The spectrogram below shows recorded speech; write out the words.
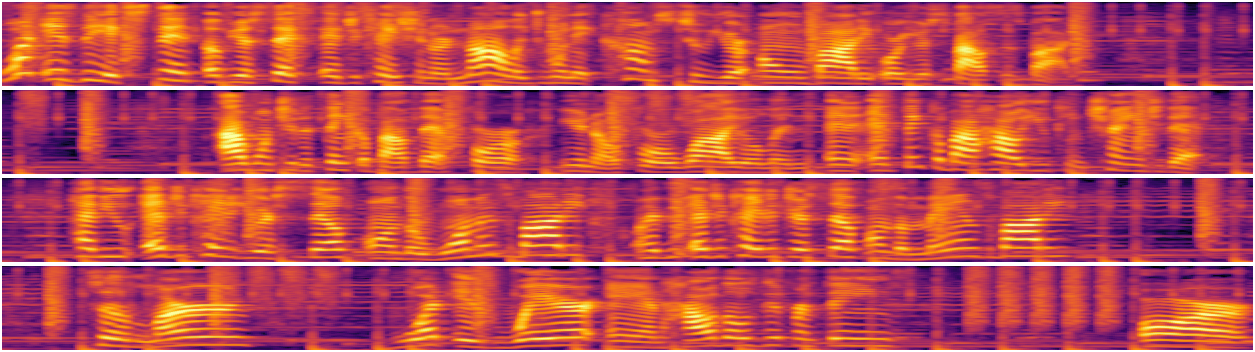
What is the extent of your sex education or knowledge when it comes to your own body or your spouse's body? I want you to think about that for, you know, for a while and, and, and think about how you can change that. Have you educated yourself on the woman's body or have you educated yourself on the man's body to learn what is where and how those different things are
